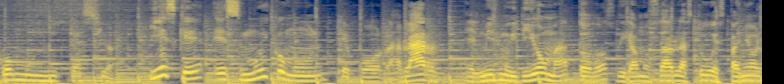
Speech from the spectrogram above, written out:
comunicación. Y es que es muy común que por hablar el mismo idioma, todos, digamos, hablas tú español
